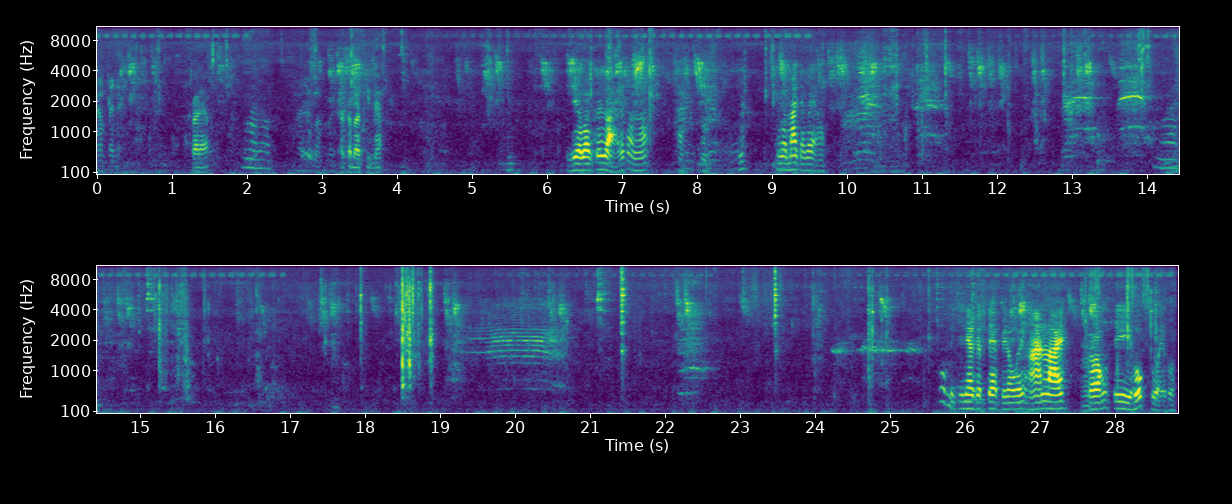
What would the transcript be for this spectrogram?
น้ำไปไหน ก็แล้ว มาเนาะ แล้ว กินแล้วเดี๋ยววันเคยหลายแล้วก่อนเนาะอะอืมอืมมึงเอามาจะไปเอาโอ้เป็นแนวแซ่บๆพี่น้อยอาหารหลายสองสี่หกถ้วยผม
